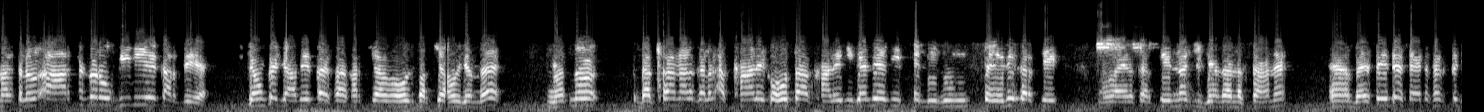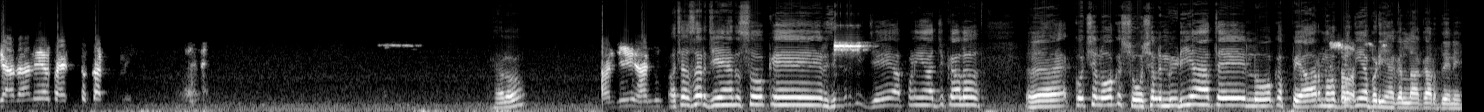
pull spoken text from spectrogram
ਮਤਲਬ ਆਰਥਿਕ ਰੋਗੀ ਵੀ ਇਹ ਕਰਦੇ ਆ, ਕਿਉਂਕਿ ਜ਼ਿਆਦਾ ਪੈਸਾ ਖਰਚਾ ਹੋ ਖਰਚਾ ਹੋ ਜਾਂਦਾ ਮਤਲਬ ਡਾਕਟਰਾਂ ਨਾਲ ਗੱਲ, ਅੱਖਾਂ ਵਾਲੇ ਕਹੋ ਤਾਂ ਅੱਖਾਂ ਵਾਲੇ ਵੀ ਕਹਿੰਦੇ ਵੀ ਟੈਲੀਵਿਜ਼ਨ ਤੇ ਇਹਦੇ ਕਰਕੇ ਮੋਬਾਈਲ ਕਰਕੇ ਇਹਨਾਂ ਚੀਜ਼ਾਂ ਦਾ ਨੁਕਸਾਨ ਹੈ। ਵੈਸੇ ਇਹਦੇ ਸਾਈਡ ਇਫੈਕਟ ਜ਼ਿਆਦਾ ਨੇ ਇਫੈਕਟ ਘੱਟ ਨੇ। ਹੈਲੋ ਹਾਂਜੀ ਹਾਂਜੀ ਅੱਛਾ ਸਰ ਜੇ ਐਂ ਦੱਸੋ ਕਿ ਰਜਿੰਦਰ ਜੀ ਜੇ ਆਪਣੀ ਅੱਜ ਕੱਲ ਕੁਝ ਲੋਕ ਸੋਸ਼ਲ ਮੀਡੀਆ ਤੇ ਲੋਕ ਪਿਆਰ ਮੁਹੱਬਤ ਦੀਆਂ ਬੜੀਆਂ ਗੱਲਾਂ ਕਰਦੇ ਨੇ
